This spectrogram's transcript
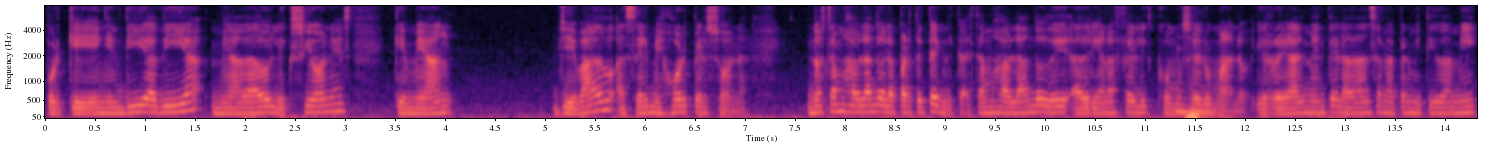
porque en el día a día me ha dado lecciones que me han llevado a ser mejor persona. No estamos hablando de la parte técnica, estamos hablando de Adriana Félix como ser humano. Y realmente la danza me ha permitido a mí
